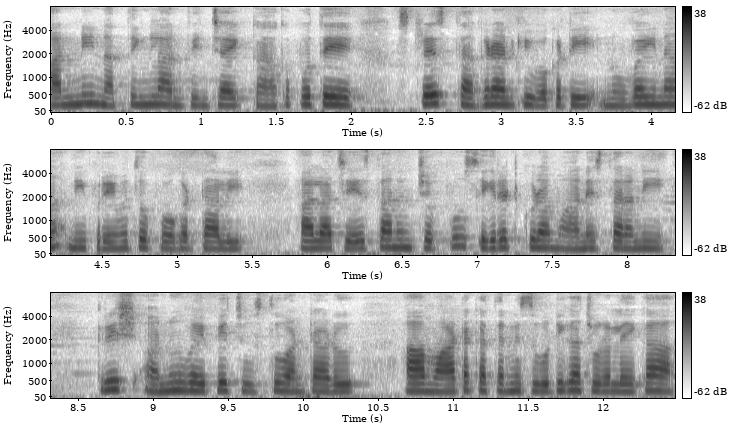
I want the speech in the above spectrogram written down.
అన్నీ నథింగ్లా అనిపించాయి. కాకపోతే స్ట్రెస్ తగ్గడానికి ఒకటి నువ్వైనా నీ ప్రేమతో పోగొట్టాలి. అలా చేస్తానని చెప్పు సిగరెట్ కూడా మానేస్తానని క్రిష్ అను వైపే చూస్తూ అంటాడు. ఆ మాటకు అతన్ని సూటిగా చూడలేక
